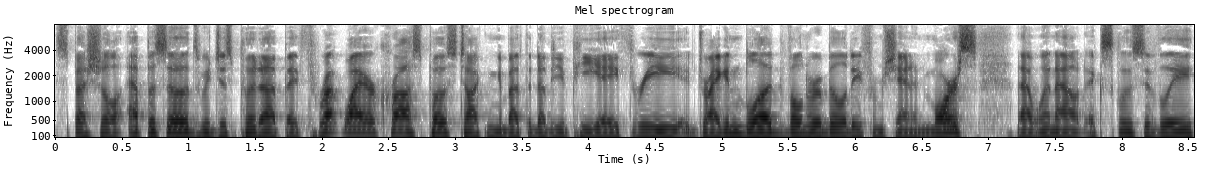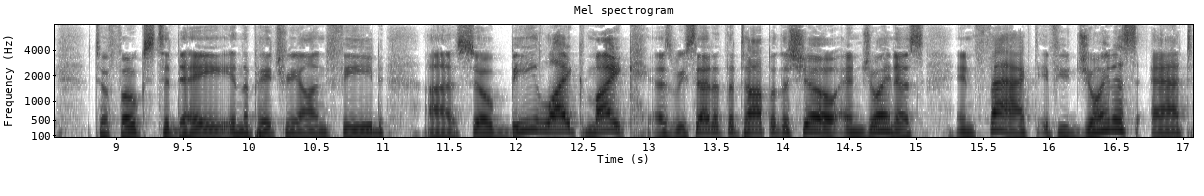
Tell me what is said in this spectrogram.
special episodes. We just put up a Threatwire cross post talking about the WPA3 Dragon Blood vulnerability from Shannon Morse. That went out exclusively to folks today in the Patreon feed. Uh, so be like Mike, as we said at the top of the show, and join us. In fact, if you join us at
